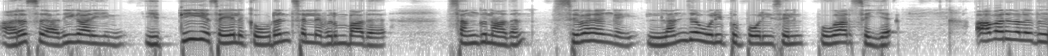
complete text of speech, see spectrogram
அரசு அதிகாரியின் இத்தீய செயலுக்கு உடன் செல்ல விரும்பாத சங்குநாதன் சிவகங்கை லஞ்ச ஒழிப்பு போலீஸில் புகார் செய்ய அவர்களது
